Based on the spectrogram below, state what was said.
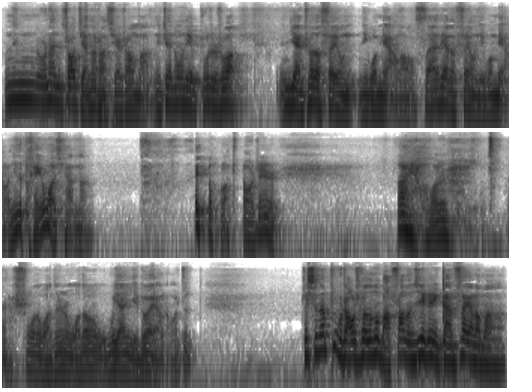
你我说，那你找检测厂协商吧。你这东西不是说验车的费用你给我免了，四 S 店的费用你给我免了，你得赔我钱呢。哎呦我天，我真是，哎呀，我这，哎呀，说的我真是我都无言以对了。我这，这现在不着车都能把发动机给你干废了吗？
